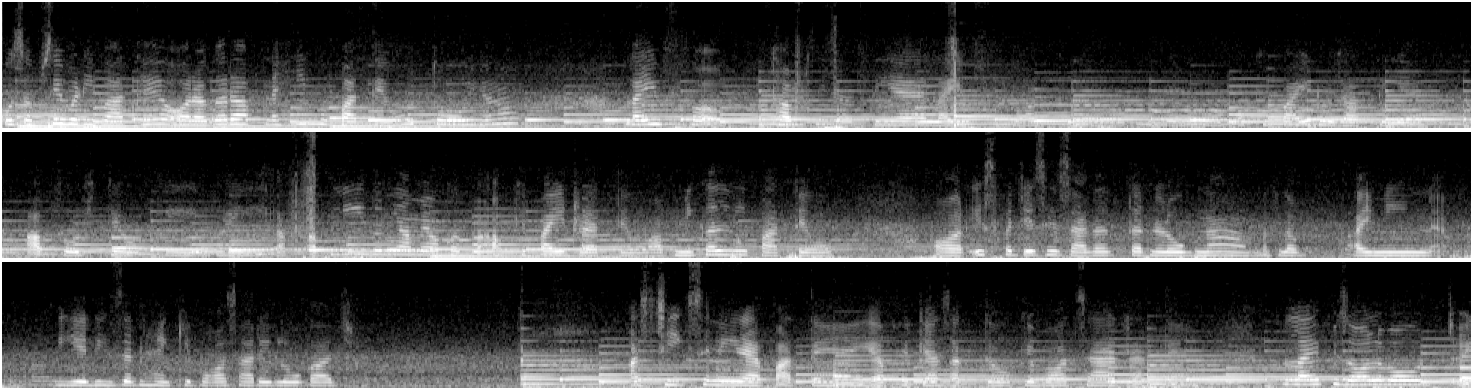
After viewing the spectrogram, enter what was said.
वो सबसे बड़ी बात है और अगर आप नहीं हो पाते हो तो यू नो लाइफ थम सी जाती है लाइफ बहुत यू नो ऑक्यूपाइड हो जाती है। आप सोचते हो कि भाई आप अपनी दुनिया में ऑक्यूपाइड रहते हो आप निकल नहीं पाते हो। और इस वजह से ज़्यादातर लोग ना मतलब आई I मीन mean, ये रीज़न है कि बहुत सारे लोग आज आज ठीक से नहीं रह पाते हैं या फिर कह सकते हो कि बहुत सैड रहते हैं। Life is all about you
